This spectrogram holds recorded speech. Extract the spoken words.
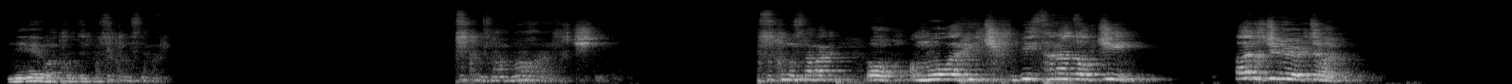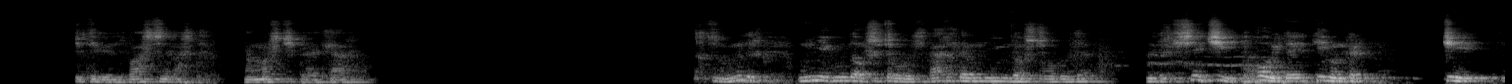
нэрээ бодох үзэл босох хүмүүс намайг Бусад хүмүүс намайг буруугаар ойлгож штеп. Бусад хүмүүс намайг оо муугаар хэлчих би санаа зовж юм. Ойлгож юу ярьж байгаа. Чи тэгээд ваарчны гарт ямар ч байдлаар өнөөдөр үннийг үндэ оршиж байгаа бол гайхалтай үнний үндэ оршиж байгаа бол өнөөдөр хичнээн чи тухайн үед тийм үнэхээр чи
